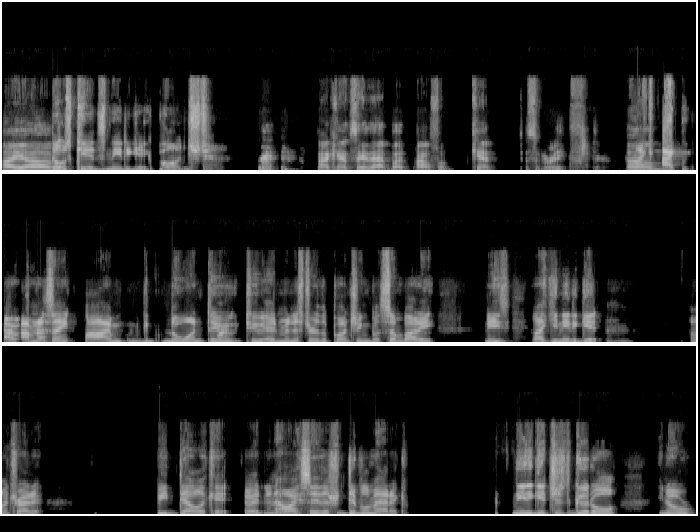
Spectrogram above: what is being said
I uh those kids need to get punched. I can't say that, but I also can't disagree. Like, Um, I, I, I'm not saying I'm the one to Right. to administer the punching, but somebody needs like you need to get. I'm gonna try to be delicate in how I say this, diplomatic. Need to get just good old, you know,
